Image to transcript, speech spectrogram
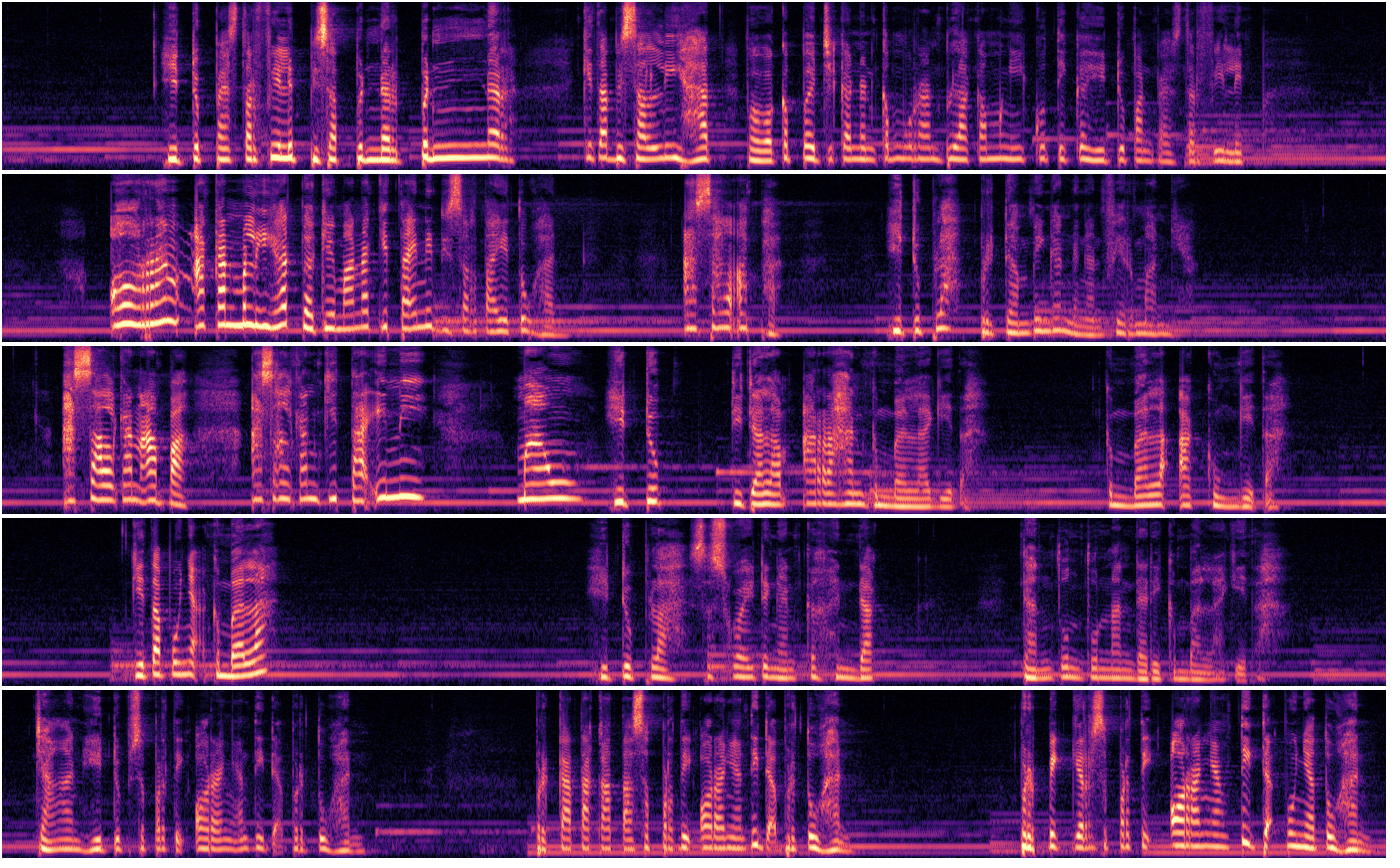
hidup Pastor Philip bisa benar-benar kita bisa lihat bahwa kebajikan dan kemurahan belakang mengikuti kehidupan Pastor Philip. Orang akan melihat bagaimana kita ini disertai Tuhan Asal apa? Hiduplah berdampingan dengan firman-Nya. Asalkan apa? Asalkan kita ini mau hidup di dalam arahan gembala kita. Gembala agung kita. Kita punya gembala, hiduplah sesuai dengan kehendak dan tuntunan dari gembala kita. Jangan hidup seperti orang yang tidak bertuhan. Berkata-kata seperti orang yang tidak bertuhan. Berpikir seperti orang yang tidak punya Tuhan.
